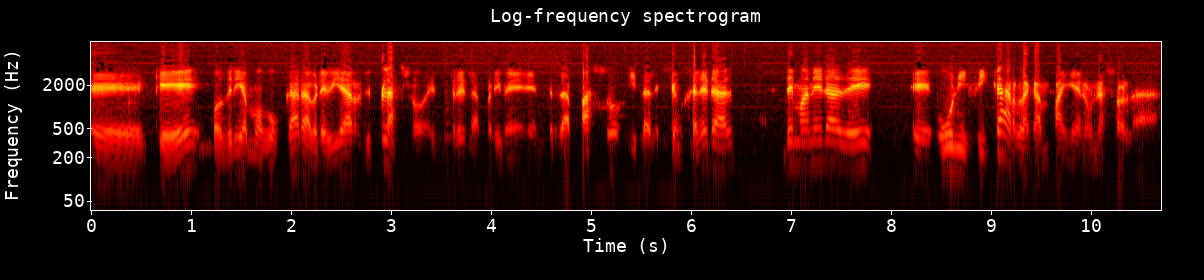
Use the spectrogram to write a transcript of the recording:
eh, que podríamos buscar abreviar el plazo entre la entre la paso y la elección general de manera de eh, unificar la campaña en una sola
